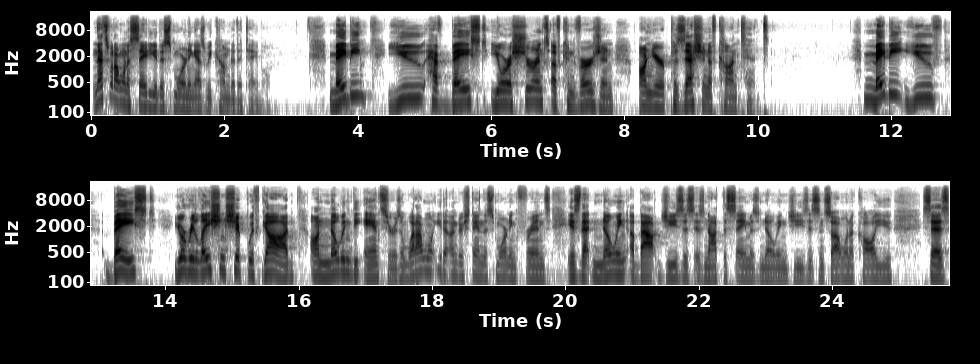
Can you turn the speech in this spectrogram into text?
And that's what I want to say to you this morning as we come to the table. Maybe you have based your assurance of conversion on your possession of content. Maybe you've based your relationship with God on knowing the answers. And what I want you to understand this morning, friends, is that knowing about Jesus is not the same as knowing Jesus. And so I want to call you says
